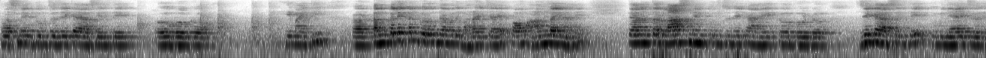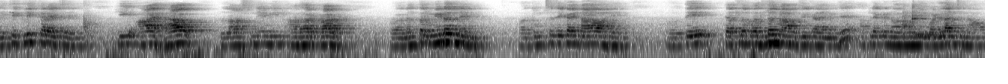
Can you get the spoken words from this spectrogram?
फर्स्ट नेम तुमचं जे काय असेल ते अ ब क ही माहिती टंकलेखन करून त्यामध्ये भरायची आहे. फॉर्म ऑनलाईन आहे. त्यानंतर लास्ट नेम तुमचं जे काय आहे क ब ड जे काय असेल ते तुम्ही लिहायचं इथे क्लिक करायचं आहे की I have last name in Aadhaar card नंतर मिडल नेम तुमचं जे काय नाव आहे ते त्यातलं मधलं नाव जे काय आहे म्हणजे आपल्याकडे नॉर्मली वडिलांचं नाव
